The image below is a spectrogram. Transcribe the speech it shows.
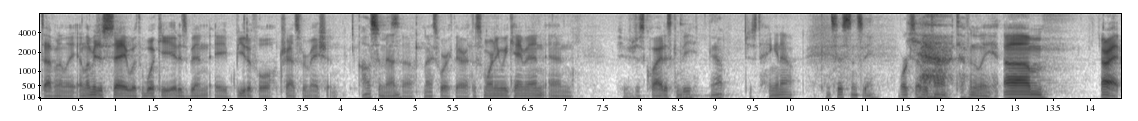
Definitely. And let me just say, with Wookie, it has been a beautiful transformation. Awesome, man. So nice work there. This morning we came in and she was just quiet as can be. Yep. Just hanging out. Consistency works every Yeah, time. definitely. Um, all right.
